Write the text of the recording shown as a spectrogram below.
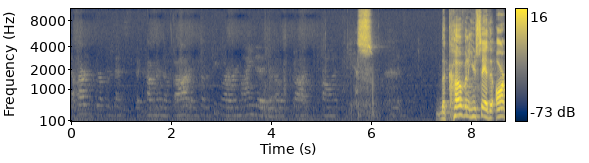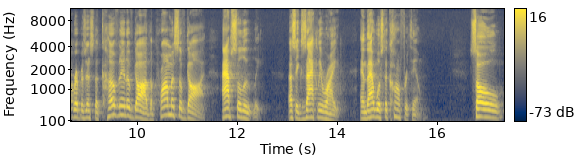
the ark represents the covenant of God, and so the people are reminded of God's promise. Yes. The covenant, you said the ark represents the covenant of God, the promise of God. Absolutely. That's exactly right. And that was to comfort them. So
